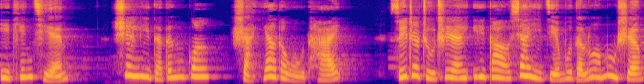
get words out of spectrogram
一天前，绚丽的灯光、闪耀的舞台，随着主持人预告下一节目的落幕声，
